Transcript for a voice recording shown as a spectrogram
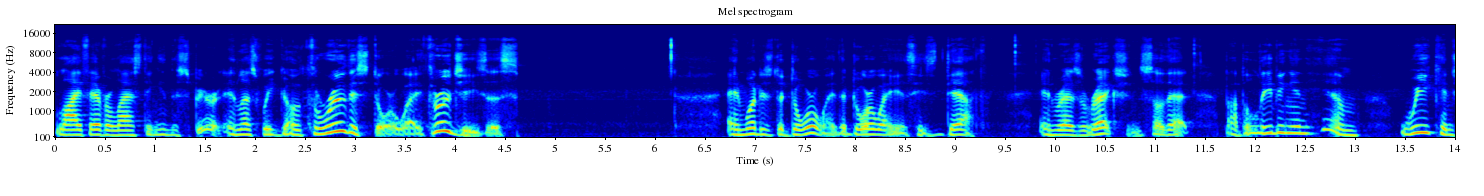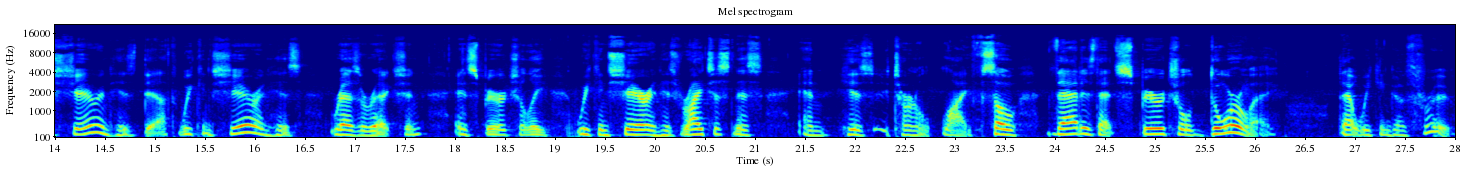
life everlasting in the Spirit unless we go through this doorway, through Jesus. And what is the doorway? The doorway is his death and resurrection, so that by believing in him, we can share in his death, we can share in his resurrection, and spiritually we can share in his righteousness and his eternal life. So that is that spiritual doorway that we can go through.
